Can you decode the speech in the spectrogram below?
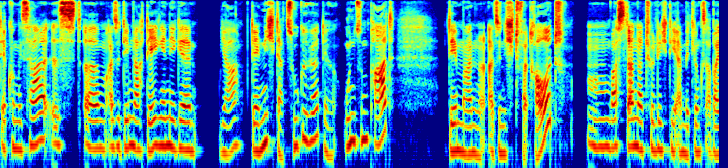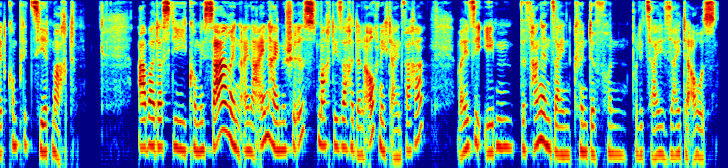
Der Kommissar ist ähm, also demnach derjenige, ja, der nicht dazugehört, der Unsympath, dem man also nicht vertraut, mm, was dann natürlich die Ermittlungsarbeit kompliziert macht. Aber dass die Kommissarin eine Einheimische ist, macht die Sache dann auch nicht einfacher, weil sie eben befangen sein könnte von Polizeiseite aus.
